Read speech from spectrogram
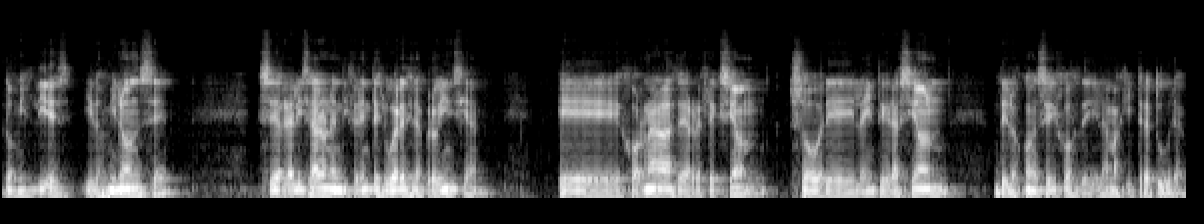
2010 y 2011 se realizaron en diferentes lugares de la provincia eh, jornadas de reflexión sobre la integración de los consejos de la magistratura.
